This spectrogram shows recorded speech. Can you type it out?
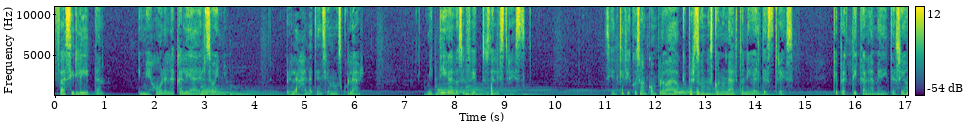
facilita y mejora la calidad del sueño, relaja la tensión muscular, mitiga los efectos del estrés Científicos han comprobado que personas con un alto nivel de estrés que practican la meditación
